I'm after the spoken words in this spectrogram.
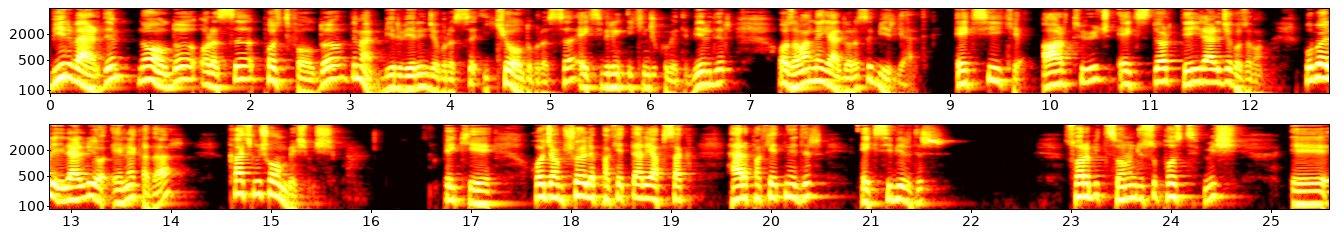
1 verdim. Ne oldu? Orası pozitif oldu. Değil mi? 1 verince burası 2 oldu burası. Eksi 1'in ikinci kuvveti 1'dir. O zaman ne geldi orası? 1 geldi. Eksi 2 artı 3 eksi 4 diye ilerleyecek o zaman. Bu böyle ilerliyor n'e kadar. Kaçmış? 15'miş. Peki hocam şöyle paketler yapsak her paket nedir? Eksi 1'dir. Sonra bir sonuncusu pozitifmiş. Ee,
